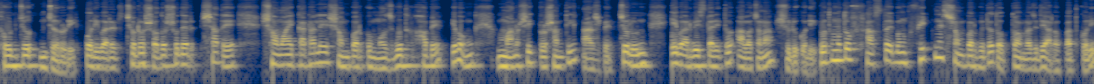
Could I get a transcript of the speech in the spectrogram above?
ধৈর্য জরুরি। পরিবারের ছোট সদস্যদের সাথে সময় কাটালে সম্পর্ক মজবুত হবে এবং মানসিক প্রশান্তি আসবে। চলুন এবার বিস্তারিত আলোচনা শুরু করি। প্রথমত স্বাস্থ্য এবং ফিটনেস সম্পর্কিত তথ্য আমরা যদি আলোকপাত করি,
